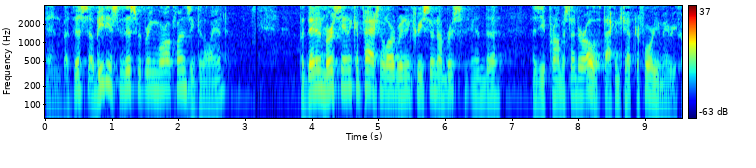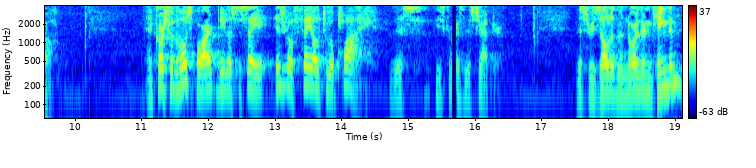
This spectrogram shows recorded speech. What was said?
And but this obedience to this would bring moral cleansing to the land. But then, in mercy and in compassion, the Lord would increase their numbers, and uh, as He promised under oath back in chapter four, you may recall. And of course, for the most part, needless to say, Israel failed to apply this, these commands of this chapter. This resulted in the northern kingdom,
